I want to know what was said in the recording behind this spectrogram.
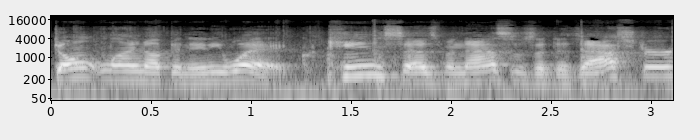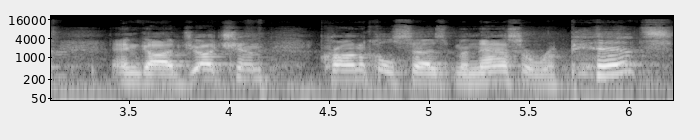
don't line up in any way. King says Manasseh is a disaster and God judge him. Chronicles says Manasseh repents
